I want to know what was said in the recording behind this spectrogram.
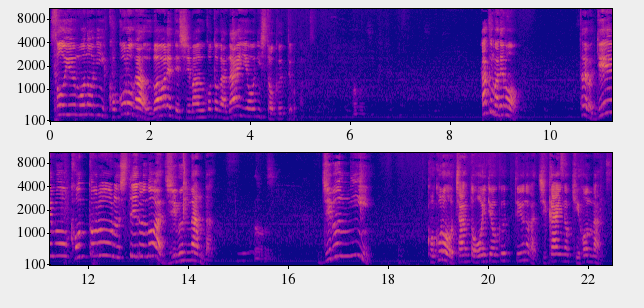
そういうものに心が奪われてしまうことがないようにしておくってことなんです。あくまでも例えばゲームをコントロールしているのは自分なんだ。自分に心をちゃんと置いておくっていうのが自戒の基本なんです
